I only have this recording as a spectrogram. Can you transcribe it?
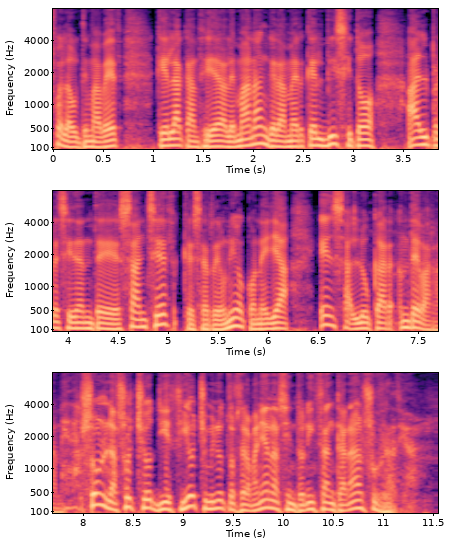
fue la última vez que la canciller alemana Angela Merkel visitó al presidente Sánchez, que se reunió con ella en Sanlúcar de Barrameda. Son las 8.18 minutos de la mañana, sintonizan Canal Sur Radio.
